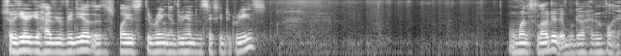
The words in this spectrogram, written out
So here you have your video that displays the ring in 360 degrees. Once loaded it will go ahead and play.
